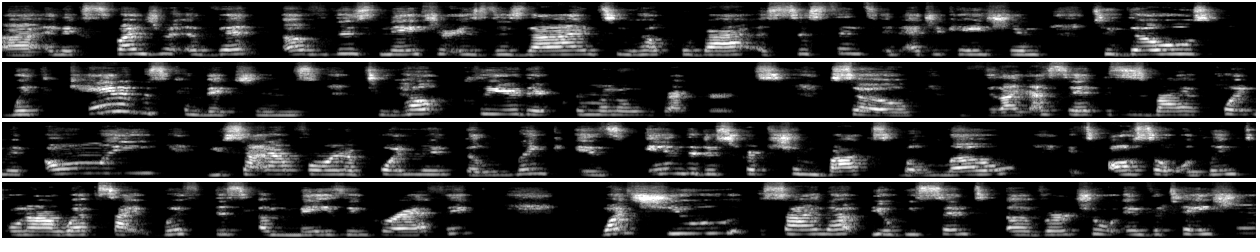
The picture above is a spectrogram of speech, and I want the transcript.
uh, an expungement event of this nature is designed to help provide assistance and education to those with cannabis convictions to help clear their criminal records. So, like I said, this is by appointment only. You sign up for an appointment. The link is in the description box below. It's also linked on our website with this amazing graphic. Once you sign up, you'll be sent a virtual invitation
